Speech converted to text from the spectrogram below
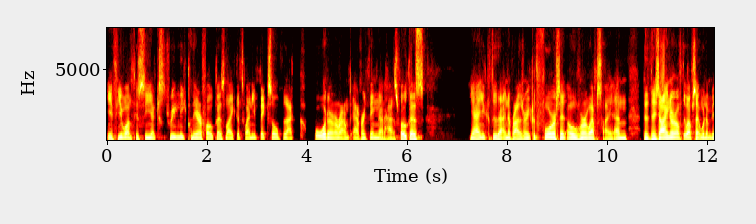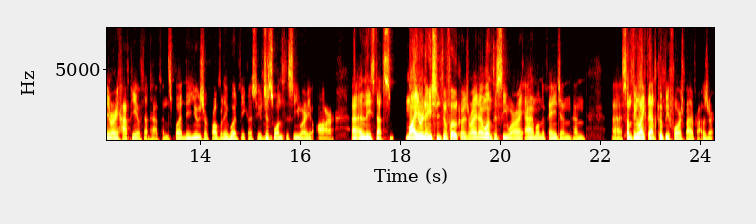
if you want to see extremely clear focus, like a 20 pixel black border around everything that has focus, yeah, you could do that in a browser. You could force it over a website, and the designer of the website wouldn't be very happy if that happens, but the user probably would because you just want to see where you are. Uh, at least that's my relation to focus, right? I want to see where I am on the page, and and uh, something like that could be forced by a browser.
